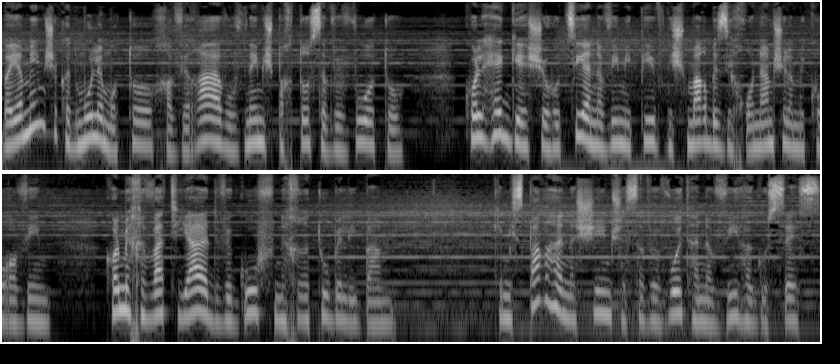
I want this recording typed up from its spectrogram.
בימים שקדמו למותו, חבריו ובני משפחתו סבבו אותו. כל הגה שהוציא הנביא מפיו נשמר בזיכרונם של המקורבים. כל מחוות יד וגוף נחרטו בליבם. כמספר האנשים שסבבו את הנביא הגוסס,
